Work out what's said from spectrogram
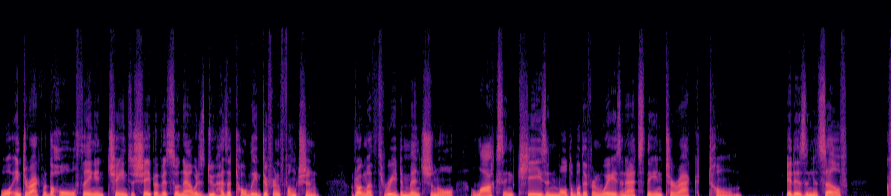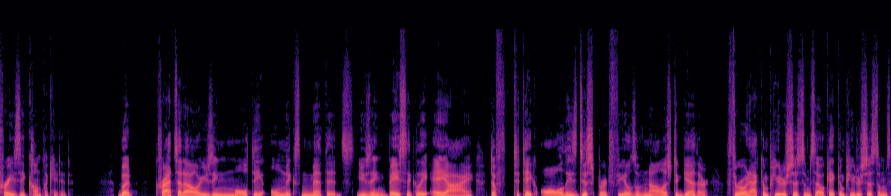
will interact with the whole thing and change the shape of it so now it do, has a totally different function. We're talking about three dimensional locks and keys in multiple different ways, and that's the interactome. It is in itself crazy complicated. But Kratz et al. are using multi-omics methods, using basically AI to, to take all these disparate fields of knowledge together, throw it at computer systems, say, okay, computer systems,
